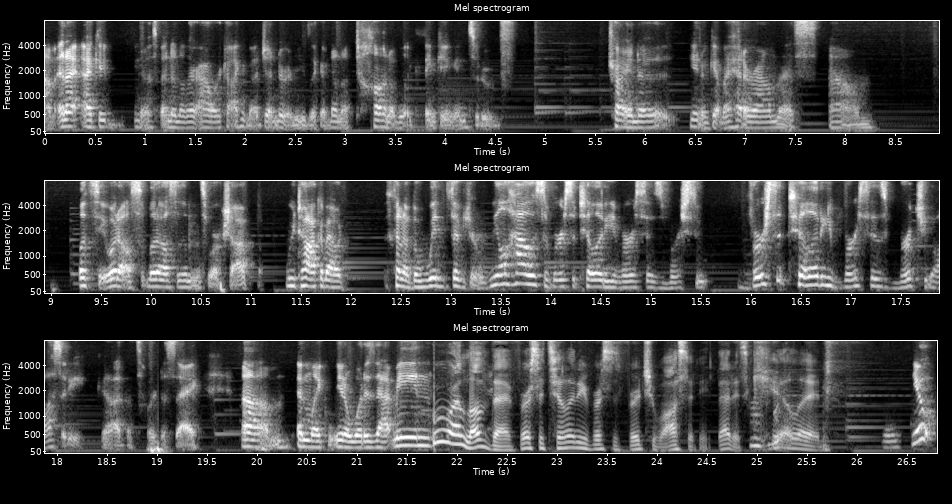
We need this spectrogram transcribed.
um, and I, I, could you know spend another hour talking about gender and music i've done a ton of like thinking and sort of trying to you know get my head around this um, let's see what else. What else is in this workshop? We talk about kind of the width of your wheelhouse, versatility versus versus versatility versus virtuosity. God, that's hard to say. Um, and like, you know, what does that mean? Ooh, I love that versatility versus virtuosity. That is killing. You.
